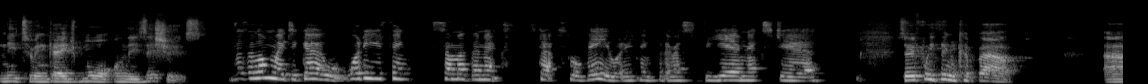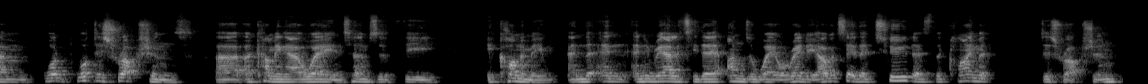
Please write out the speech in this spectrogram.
need to engage more on these issues. There's a long way to go. What do you think some of the next steps will be? What do you think for the rest of the year, next year? So if we think about um, what what disruptions uh, are coming our way in terms of the economy, and and and in reality they're underway already. I would say there are two. There's the climate disruption,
